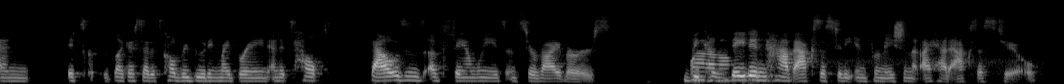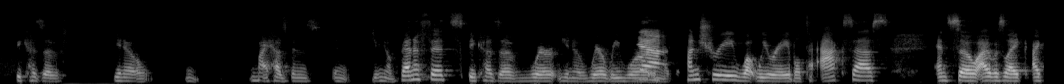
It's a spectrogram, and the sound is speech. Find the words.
and it's like i said it's called rebooting my brain and it's helped thousands of families and survivors because wow. they didn't have access to the information that i had access to because of you know my husband's mm, you know benefits because of where you know where we were yeah. in the country what we were able to access and so i was like i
